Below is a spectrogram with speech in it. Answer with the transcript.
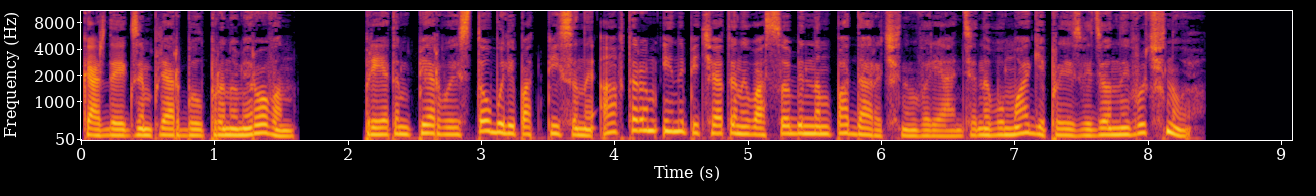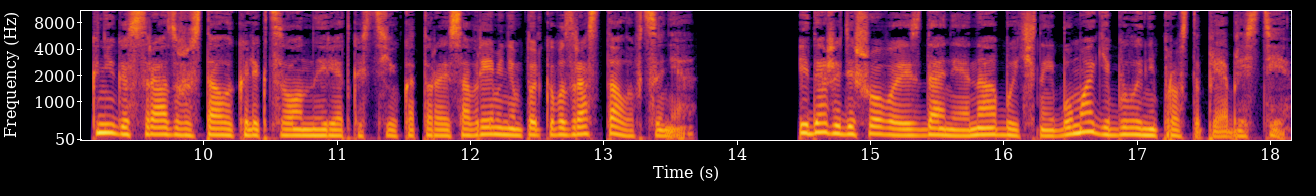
Каждый экземпляр был пронумерован, при этом первые сто были подписаны автором и напечатаны в особенном подарочном варианте на бумаге, произведенной вручную. Книга сразу же стала коллекционной редкостью, которая со временем только возрастала в цене. И даже дешевое издание на обычной бумаге было непросто приобрести.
